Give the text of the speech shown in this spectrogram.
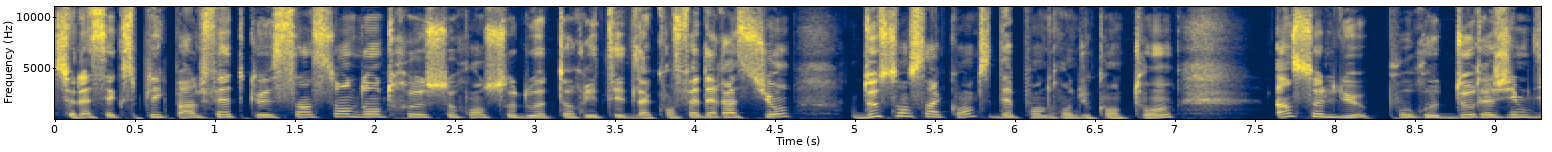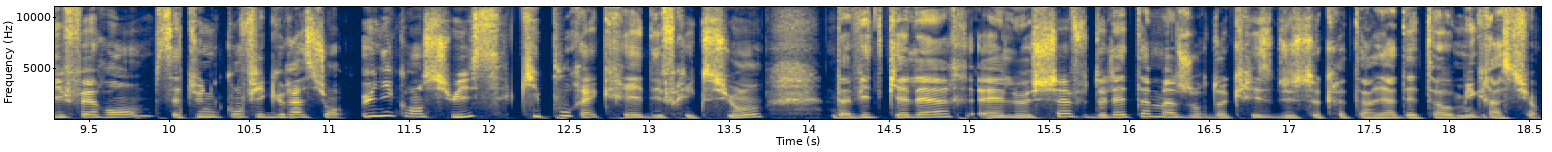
Cela s'explique par le fait que 500 d'entre eux seront sous l'autorité de la Confédération, 250 dépendront du canton un seul lieu pour deux régimes différents. C'est une configuration unique en Suisse qui pourrait créer des frictions. David Keller est le chef de l'état-major de crise du secrétariat d'État aux migrations.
